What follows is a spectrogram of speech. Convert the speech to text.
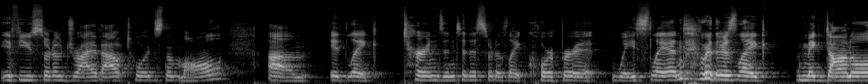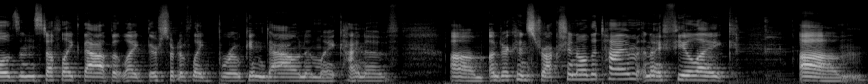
if you sort of drive out towards the mall um it like turns into this sort of like corporate wasteland where there's like McDonald's and stuff like that, but like they're sort of like broken down and like kind of um, under construction all the time. And I feel like um,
